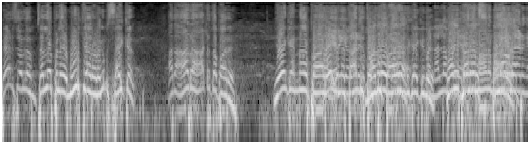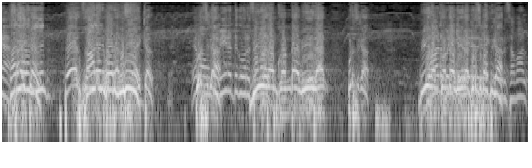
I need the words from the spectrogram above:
பேர் சொல்லும் செல்லப்பிள்ளை மூர்த்தியார் உலகம் சைக்கிள். அத ஆடுற ஆட்டத்தை பாரு. ஏங்க என்ன பாரு? என்ன தாண்டி. மதுரை பாரு கேக்குது. நல்ல. கரியவன் பேர் சொல்லும் காலையின் பேர் முனி. வீரத்துக்கு ஒரு வீரம் கொண்ட வீரன். புடிச்சுக்க. வீரம் கொண்ட வீரன் புடிச்சு பாத்துக்க. சவால்.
